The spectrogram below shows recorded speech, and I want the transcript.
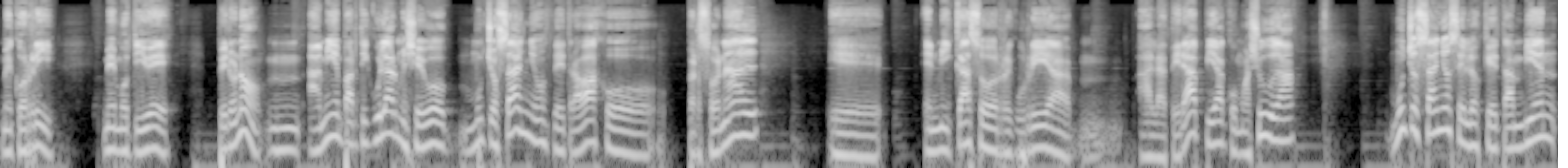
me corrí, me motivé. Pero no, mm, a mí en particular me llevó muchos años de trabajo personal. Eh, en mi caso recurría mm, a la terapia como ayuda. Muchos años en los que también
